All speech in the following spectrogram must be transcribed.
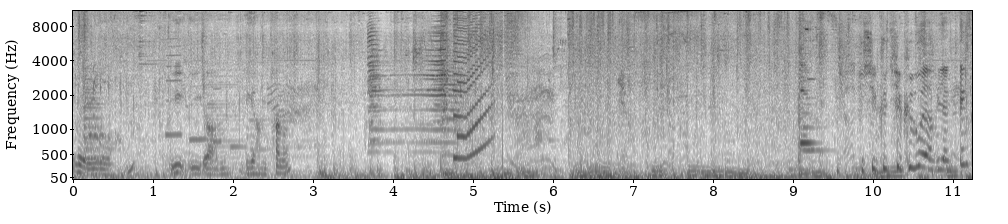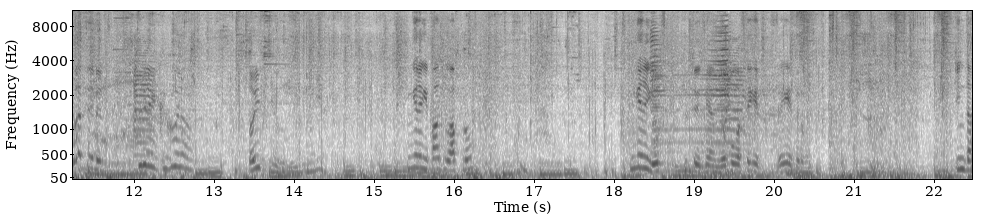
이거 이거 이 이거 안 이게 안 파나? 그치 그치 그거야. 그냥 탱크한테는. 그래 그거야. 나이스 신기하게 빠지고 앞으로? 신기하게 옆을 때 그냥 여보가 세게 세게 들어가 뛴다.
